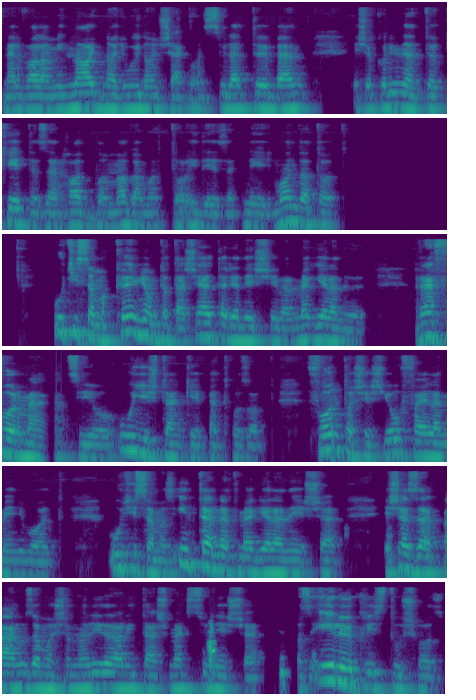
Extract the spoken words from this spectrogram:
mert valami nagy-nagy újdonság van születőben, és akkor innentől 2006-ból magamattól idézek négy mondatot. Úgy hiszem, a könyvnyomtatás elterjedésével megjelenő reformáció új istenképet hozott, fontos és jó fejlemény volt, úgy hiszem az internet megjelenése, és ezzel párhuzamosan a liberalitás megszűnése az élő Krisztushoz,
